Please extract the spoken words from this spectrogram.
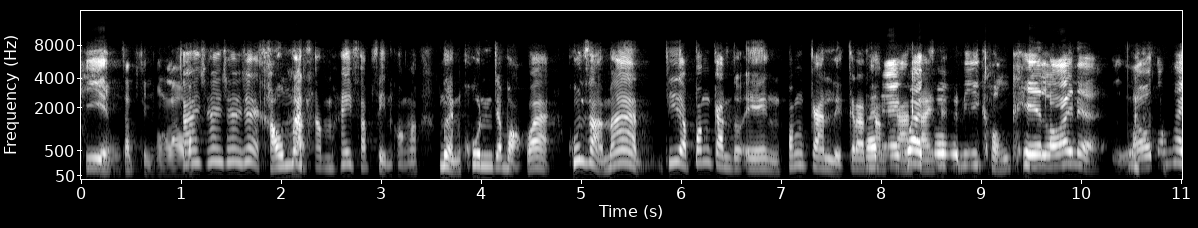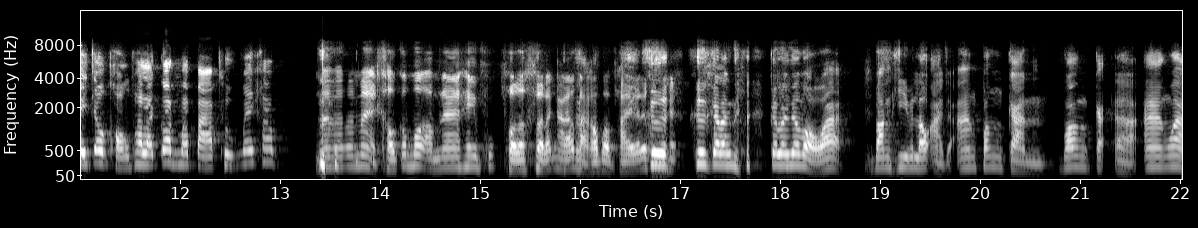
ที่ของทรัพย์สินของเราใช่ปะใช่ใช่ใช่เขามาครับทำให้ทรัพย์สินของเรา เหมือนคุณจะบอกว่า คุณสามารถที่จะป้องกันตัวเอง ป้องกันหรือกระแสดทำงการว่าใดกรณีของเคร้อยเนี่ย เราต้องให้เจ้าของพารากอนมาปราบถูกไหมครับไม่ไม่ไม่ไม่เขาก็มอบอำนาจให้ผู้พลพนักงานรักษาความปลอดภัยก็ได้คือณแม่คือกำลังกำลังจะบอกว่า บางทีเราอาจจะอ้างป้องกันป้องกันเอ่ออ้างว่า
